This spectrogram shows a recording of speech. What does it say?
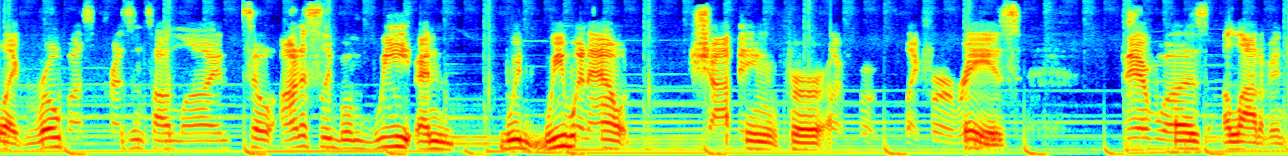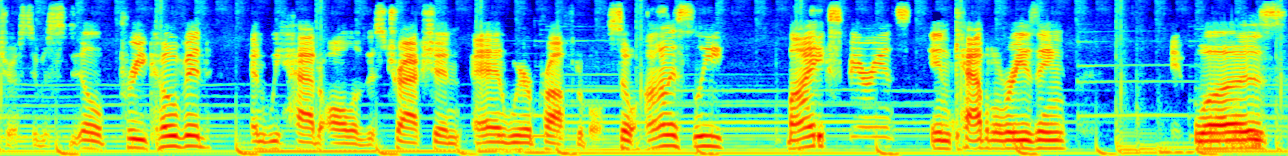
like robust presence online. So honestly, when we and we we went out shopping for, uh, for like for a raise there was a lot of interest. It was still pre COVID, and we had all of this traction and we were profitable. So, honestly, my experience in capital raising, it was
